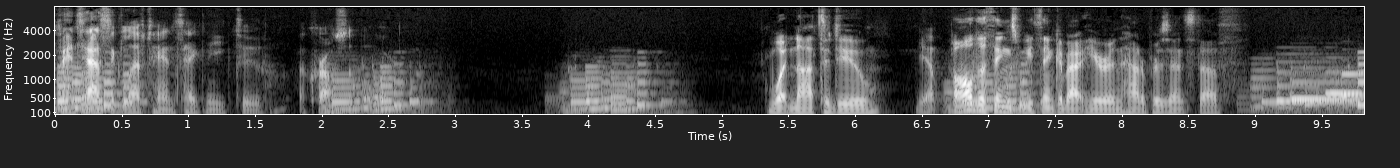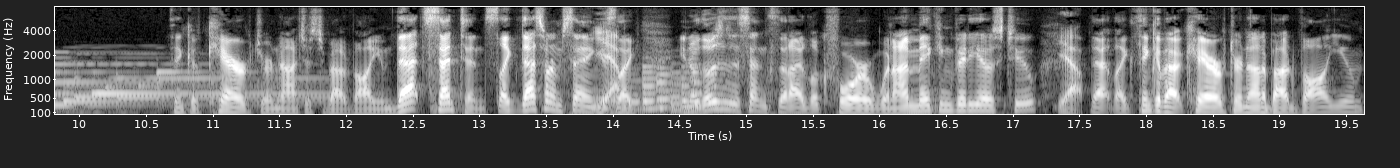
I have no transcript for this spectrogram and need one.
Fantastic left hand technique too across the board. What not to do. Yep. All the things we think about here and how to present stuff. Think of character, not just about volume. That sentence, like that's what I'm saying, Yeah. is like, you know, those are the sentences that I look for when I'm making videos too. Yeah. That like think about character, not about volume.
